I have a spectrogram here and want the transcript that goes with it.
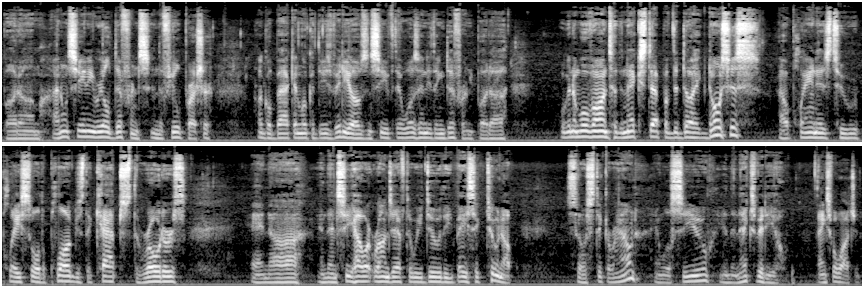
but um, I don't see any real difference in the fuel pressure. I'll go back and look at these videos and see if there was anything different, but uh, we're gonna move on to the next step of the diagnosis. Our plan is to replace all the plugs, the caps, the rotors, and, uh, and then see how it runs after we do the basic tune-up. So stick around and we'll see you in the next video. Thanks for watching.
